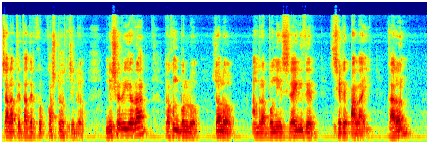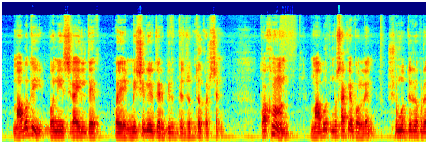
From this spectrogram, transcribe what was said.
চালাতে তাদের খুব কষ্ট হচ্ছিল। মিশরীয়রা তখন বলল, চলো, আমরা বনি ইসরায়েলিদের ছেড়ে পালাই। কারণ মাবুদি বনি ইসরায়েলদের হয়ে মিশরীয়দের বিরুদ্ধে যুদ্ধ করছেন। তখন মাবুদ মুসাকে বললেন, সমুদ্রের উপরে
